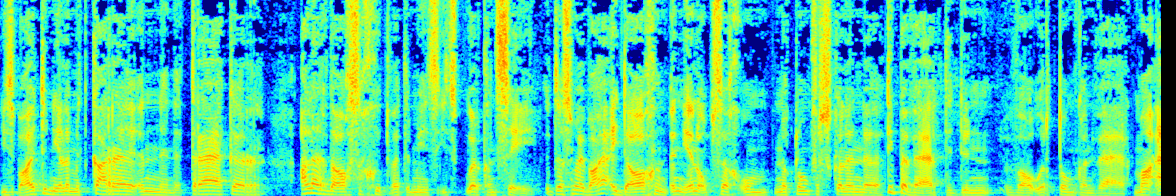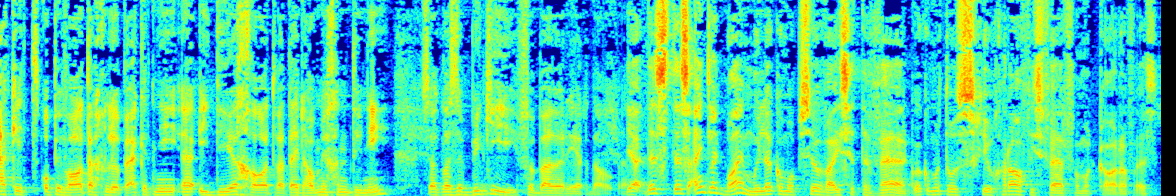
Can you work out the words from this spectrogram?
Hier's baie tonele met karre in en 'n trekker alledaagse goed wat 'n mens iets oor kan sê. Dit was my baie uitdagend in een opsig om 'n klomp verskillende tipe werk te doen waaroor Tom kan werk. Maar ek het op die water geloop. Ek het nie 'n idee gehad wat hy daarmee gaan doen nie. So ek was 'n bietjie verboureer daaroor. Ja, dis dis eintlik baie moeilik om op so 'n wyse te werk, ook omdat ons geografies ver van mekaar af is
